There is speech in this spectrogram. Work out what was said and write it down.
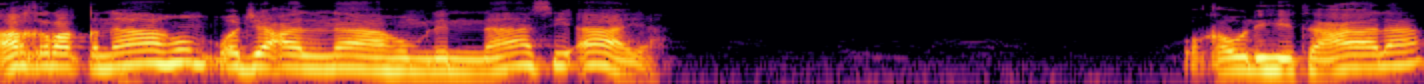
أغرقناهم وجعلناهم للناس آية. وقوله تعالى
